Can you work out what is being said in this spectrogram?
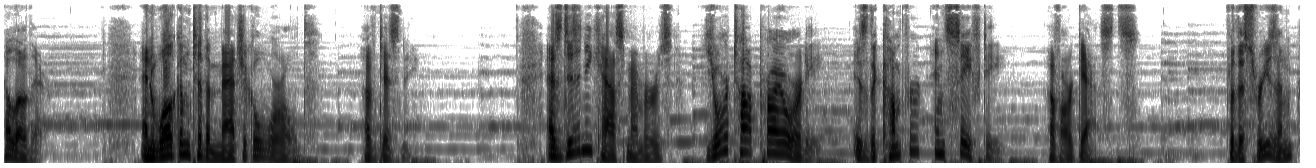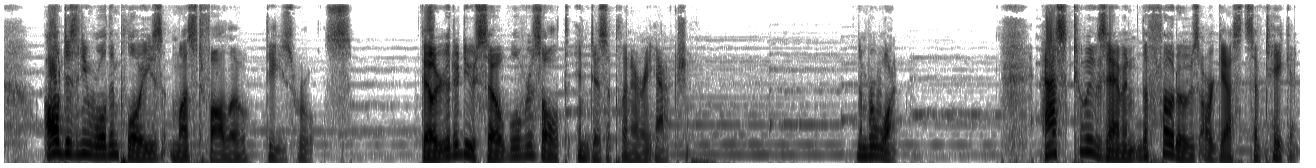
Hello there, and welcome to the magical world of Disney. As Disney cast members, your top priority is the comfort and safety of our guests. For this reason, all Disney World employees must follow these rules. Failure to do so will result in disciplinary action. Number 1. Ask to examine the photos our guests have taken.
